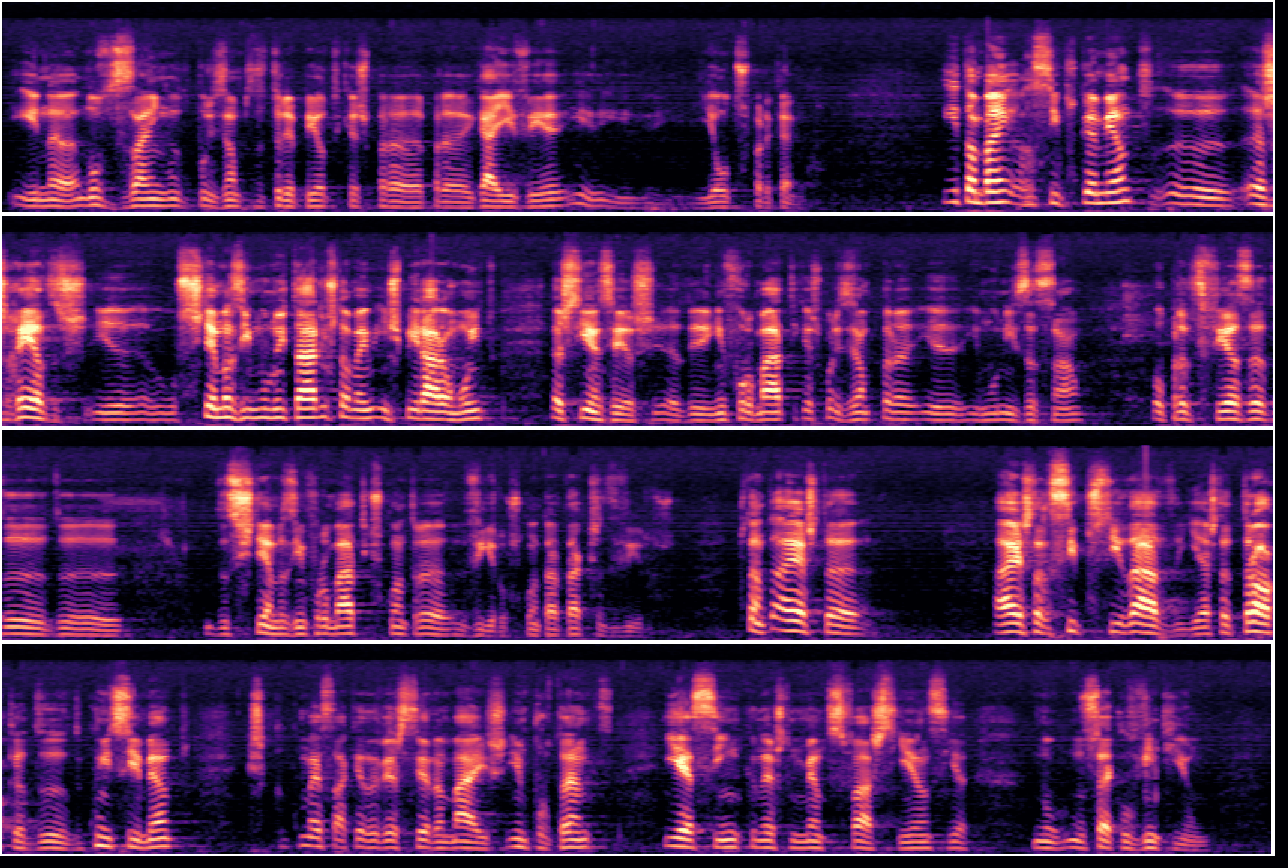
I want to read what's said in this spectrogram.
e na, no desenho, por exemplo, de terapêuticas para, para HIV e, e outros para cancro e também, reciprocamente, eh, as redes eh, os sistemas imunitários também inspiraram muito as ciências eh, de informáticas, por exemplo, para imunização ou para defesa de, de, de sistemas informáticos contra vírus, contra ataques de vírus. Portanto, há esta, há esta reciprocidade e esta troca de, de conhecimento que começa a cada vez ser mais importante e é assim que neste momento se faz ciência no, no século XXI.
